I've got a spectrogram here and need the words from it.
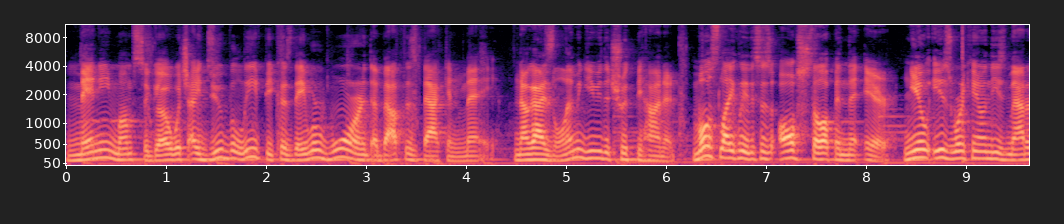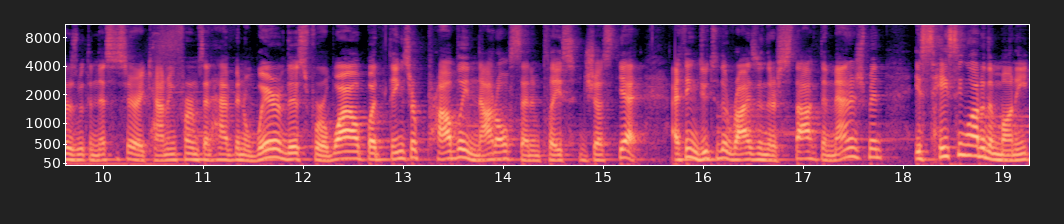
many months ago, which I do believe because they were warned about this back in May. Now guys, let me give you the truth behind it. Most likely this is all still up in the air. NIO is working on these matters with the necessary accounting firms and have been aware of this for a while, but things are probably not all set in place just yet. I think due to the rise in their stock, the management is tasting a lot of the money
